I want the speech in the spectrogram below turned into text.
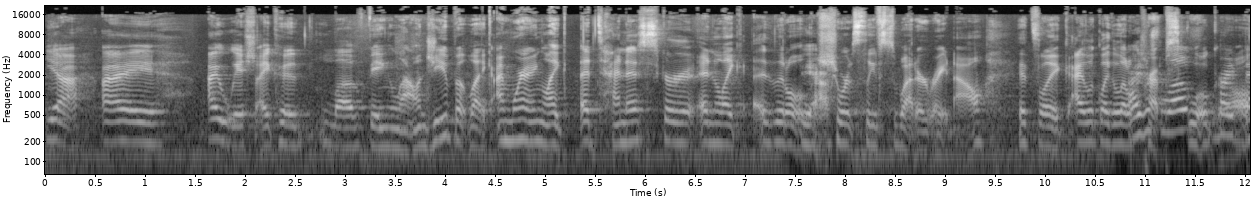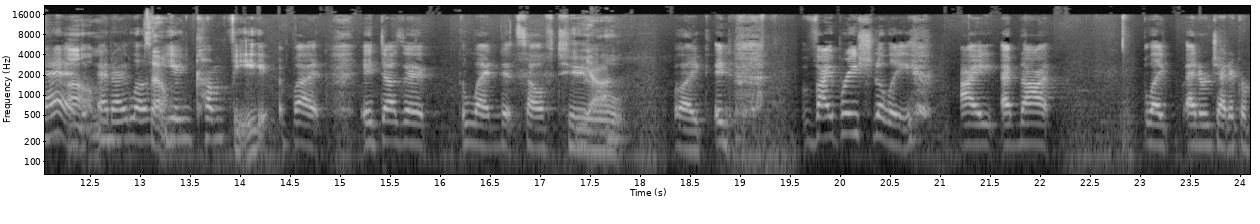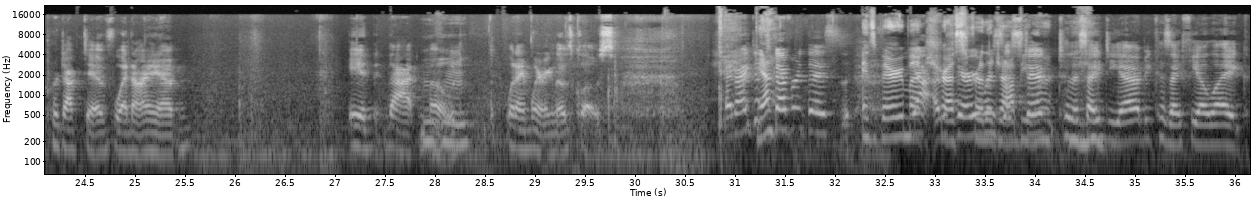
Yeah, I I wish I could love being loungy, but like I'm wearing like a tennis skirt and like a little Yeah. short sleeve sweater right now. It's like I look like a little I prep school my girl. bed Um, and I love so- being comfy, but it doesn't lend itself to Yeah. like it vibrationally. I am not like energetic or productive when I am in that Mm-hmm. mode when I'm wearing those clothes. And I Yeah. discovered this It's very much yeah, I was stress very for the job you want. to this idea because I feel like,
